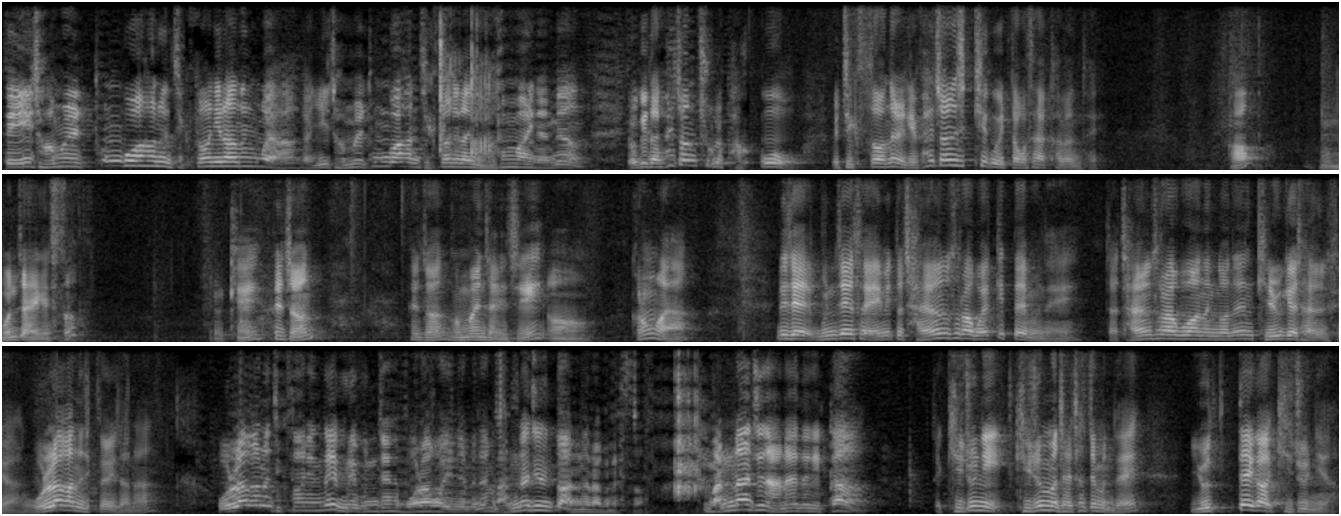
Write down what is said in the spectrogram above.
근데 이 점을 통과하는 직선이라는 거야. 그러니까 이 점을 통과한 직선이라는 게 무슨 말이냐면 여기다 회전축을 받고 이 직선을 이렇게 회전시키고 있다고 생각하면 돼. 어? 뭔지 알겠어? 이렇게 회전, 회전. 뭔 말인지 알지? 어, 그런 거야. 근데 이제 문제에서 m이 또 자연수라고 했기 때문에 자, 자연수라고 하는 거는 기울기가 자연수야. 올라가는 직선이잖아. 올라가는 직선인데 우리 문제에서 뭐라고 했냐면은 만나지는 또 않느라 그랬어. 만나진 않아야 되니까 기준이 기준만 잘 찾으면 돼. 요때가 기준이야.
